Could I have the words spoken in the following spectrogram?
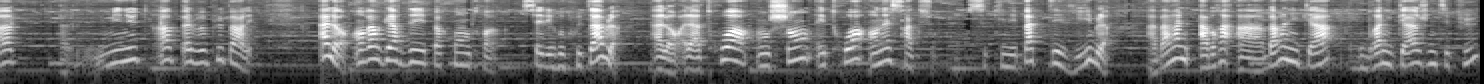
Hop, une minute. Hop, elle veut plus parler. Alors, on va regarder par contre si elle est recrutable. Alors, elle a 3 en champ et 3 en extraction. Ce qui n'est pas terrible. À, Baranica, ou Branica, je ne sais plus.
